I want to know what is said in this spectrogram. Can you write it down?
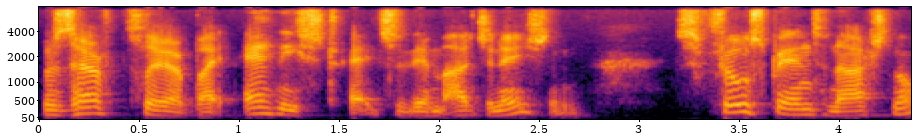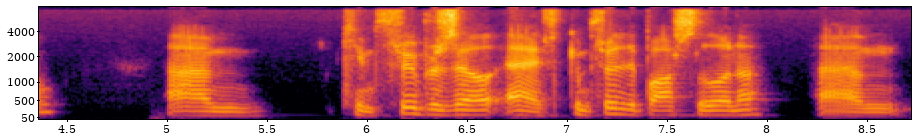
reserve player by any stretch of the imagination. It's full Spain international. Um, came through Brazil, uh, came through the Barcelona, um,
